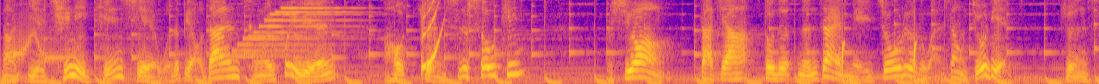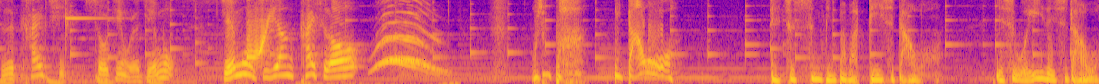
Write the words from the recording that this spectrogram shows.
那也请你填写我的表单，成为会员，然后准时收听。我希望大家都能能在每周六的晚上九点准时开启收听我的节目。节目即将开始喽！我说爸，你打我！哎，这生平爸爸第一次打我，也是唯一的一次打我。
